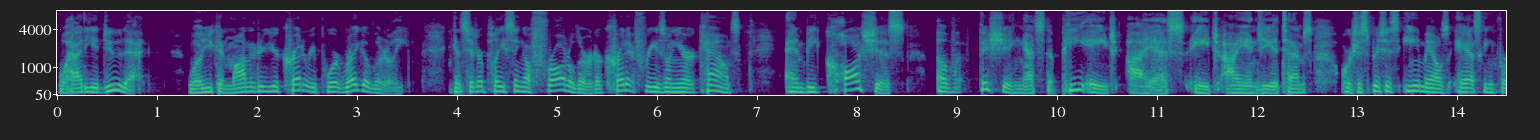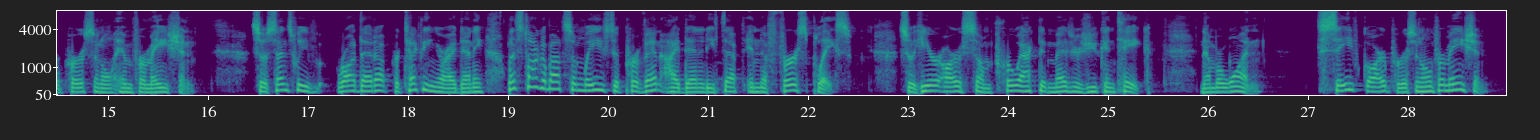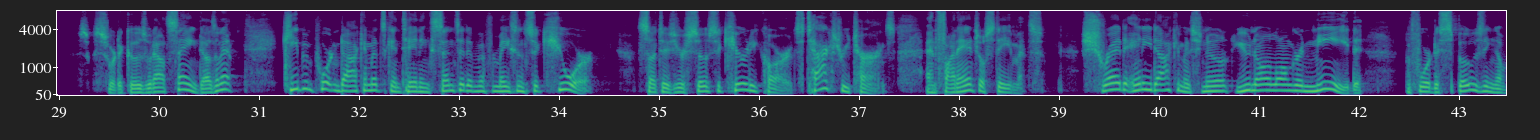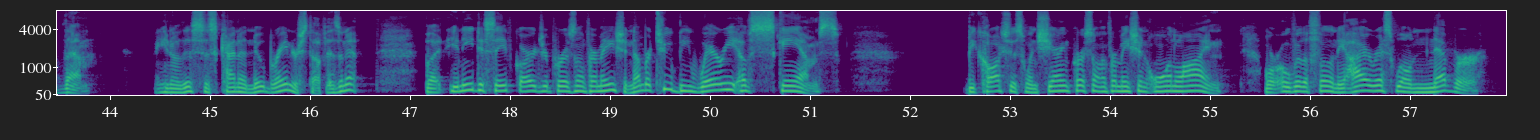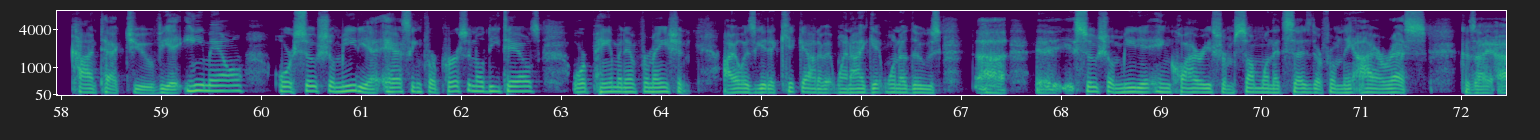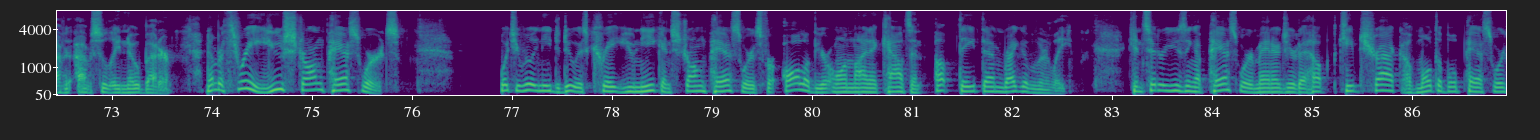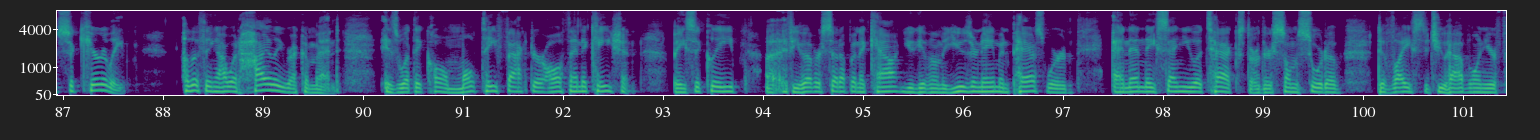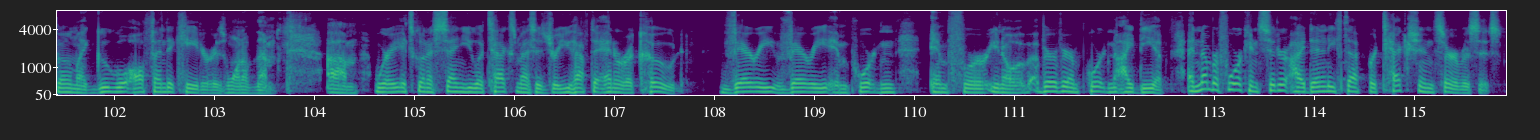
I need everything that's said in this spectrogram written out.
Well, how do you do that? Well, you can monitor your credit report regularly. Consider placing a fraud alert or credit freeze on your accounts and be cautious of phishing, that's the P H I S H I N G attempts, or suspicious emails asking for personal information. So, since we've brought that up, protecting your identity, let's talk about some ways to prevent identity theft in the first place. So, here are some proactive measures you can take. Number one, safeguard personal information. Sort of goes without saying, doesn't it? Keep important documents containing sensitive information secure such as your Social Security cards, tax returns, and financial statements. Shred any documents you no, you no longer need before disposing of them. You know, this is kind of no brainer stuff, isn't it? But you need to safeguard your personal information. Number two, be wary of scams. Be cautious when sharing personal information online or over the phone. The IRS will never contact you via email or social media asking for personal details or payment information. I always get a kick out of it when I get one of those uh, uh, social media inquiries from someone that says they're from the IRS because I, I absolutely know better. Number three, use strong passwords. What you really need to do is create unique and strong passwords for all of your online accounts and update them regularly. Consider using a password manager to help keep track of multiple passwords securely other thing I would highly recommend is what they call multi factor authentication. Basically, uh, if you've ever set up an account, you give them a username and password, and then they send you a text, or there's some sort of device that you have on your phone, like Google Authenticator is one of them, um, where it's going to send you a text message or you have to enter a code. Very very important and for you know a very very important idea. And number four consider identity theft protection services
